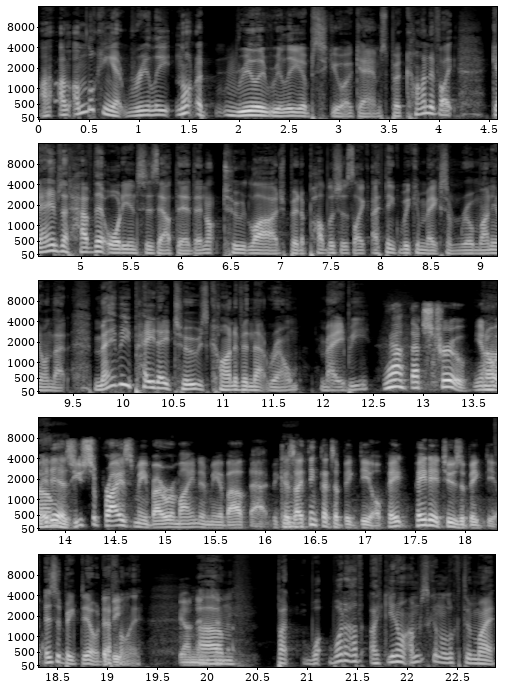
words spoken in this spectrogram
I- I'm I'm looking at really, not a really, really obscure games, but kind of like games that have their audiences out there. They're not too large, but a publisher's like, I think we can make some real money on that. Maybe Payday 2 is kind of in that realm. Maybe. Yeah, that's true. You know, Um, it is. You surprised me by reminding me about that because Hmm. I think that's a big deal. Pay, Payday 2 is a big deal. It's a big deal, definitely. Um, but what what other like you know I'm just gonna look through my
